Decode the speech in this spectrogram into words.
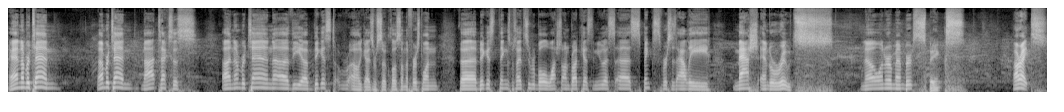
And number ten, number ten, not Texas. Uh, number 10, uh, the uh, biggest. Oh, you guys were so close on the first one. The biggest things besides Super Bowl watched on broadcast in U.S. Uh, Spinks versus Ali, MASH, and Roots. No one remembers Spinks. All right.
